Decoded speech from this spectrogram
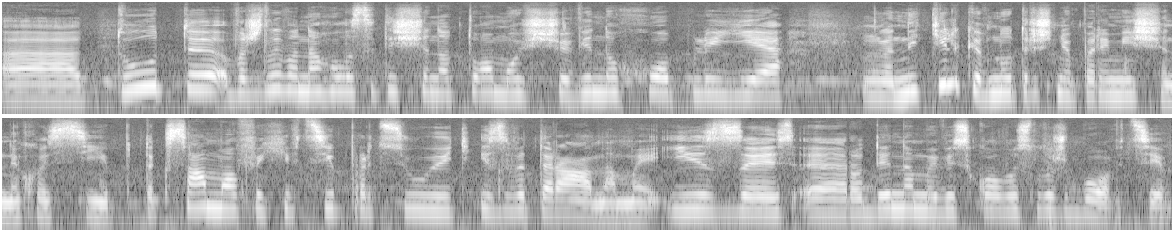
Е, Тут е, важливо наголосити ще на тому, що він охоплює не тільки внутрішньо переміщених осіб, так само фахівці працюють із ветеранами, із е, родинами військовослужбовців,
